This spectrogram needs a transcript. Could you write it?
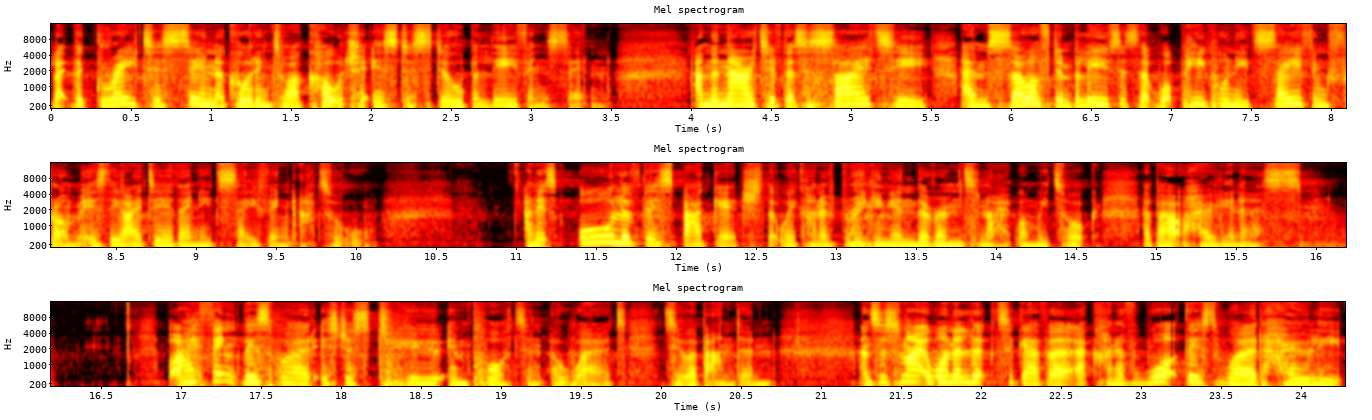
Like the greatest sin, according to our culture, is to still believe in sin. And the narrative that society um, so often believes is that what people need saving from is the idea they need saving at all. And it's all of this baggage that we're kind of bringing in the room tonight when we talk about holiness. But I think this word is just too important a word to abandon. And so tonight I want to look together at kind of what this word holy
